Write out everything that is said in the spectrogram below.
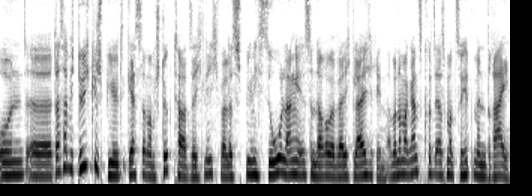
und äh, das habe ich durchgespielt gestern am Stück tatsächlich, weil das Spiel nicht so lange ist und darüber werde ich gleich reden. Aber nochmal ganz kurz erstmal zu Hitman 3.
